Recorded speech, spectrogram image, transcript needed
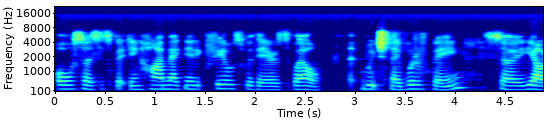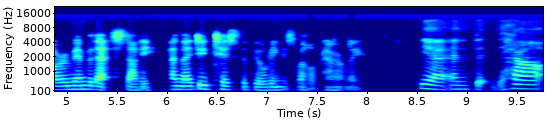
also suspecting high magnetic fields were there as well, which they would have been. So, yeah, I remember that study. And they did test the building as well, apparently. Yeah, and th- how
